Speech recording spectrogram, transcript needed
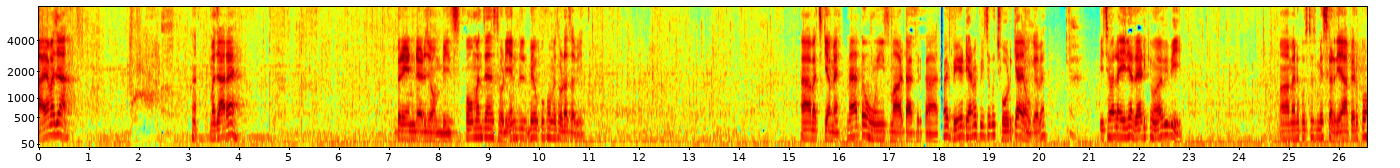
आया मज़ा? मज़ा आ रहा है? Brain dead zombies common sense थोड़ी है बेवकूफ़ों में थोड़ा सा भी। हाँ बच गया मैं। मैं तो हूँ ही स्मार्ट आखिरकार। भाई वेट यार, मैं पीछे को छोड़ के आया हूँ क्या बे पीछे वाला एरिया रेड क्यों है अभी भी? हाँ मैंने कुछ तो मिस कर दिया यहाँ पे, रुको।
